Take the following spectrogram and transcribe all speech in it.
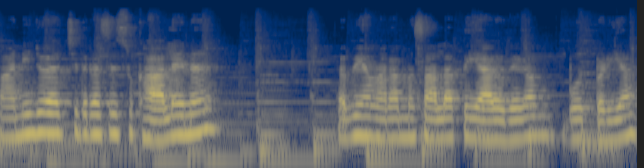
पानी जो है अच्छी तरह से सुखा लेना है। तभी हमारा मसाला तैयार हो जाएगा। बहुत बढ़िया।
